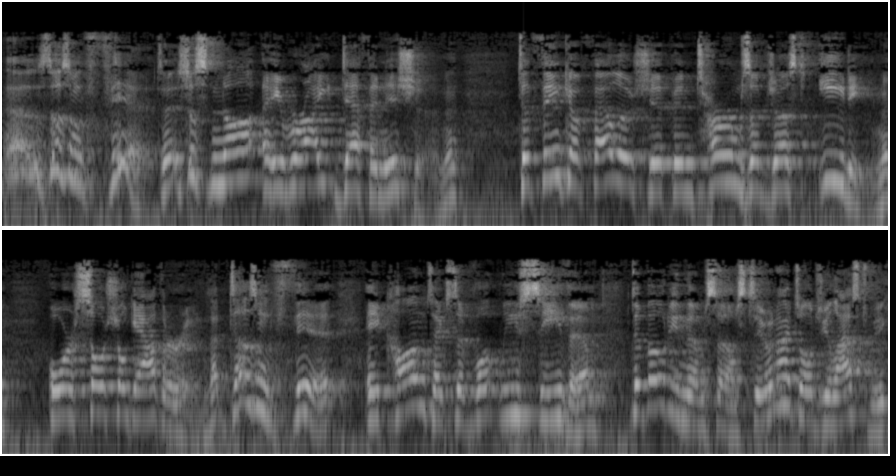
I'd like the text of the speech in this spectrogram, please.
Uh, this doesn't fit. It's just not a right definition to think of fellowship in terms of just eating or social gathering. That doesn't fit a context of what we see them devoting themselves to. And I told you last week,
